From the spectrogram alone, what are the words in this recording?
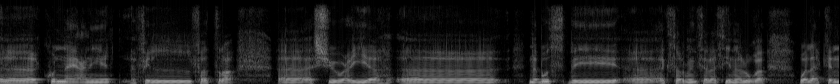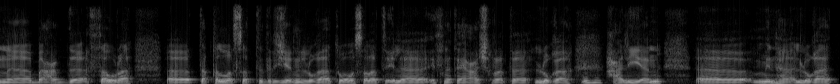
آه، كنا يعني في الفترة آه، الشيوعية نبث بأكثر من 30 لغة. ولكن بعد الثورة تقلصت تدريجيا اللغات ووصلت إلى 12 لغة حاليا. منها اللغات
